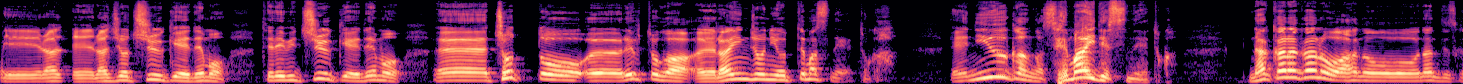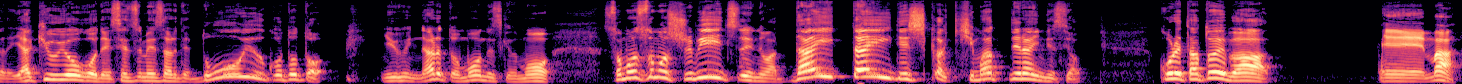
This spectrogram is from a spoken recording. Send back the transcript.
えーラえー、ラジオ中継でもテレビ中継でも、えー、ちょっと、えー、レフトが、えー、ライン上に寄ってますねとか、えー、二遊間が狭いですねとかなかなかの、あの何ですかね、野球用語で説明されて、どういうことというふうになると思うんですけども、そもそも守備位置というのは大体でしか決まってないんですよ。これ例えば、えー、まあ、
